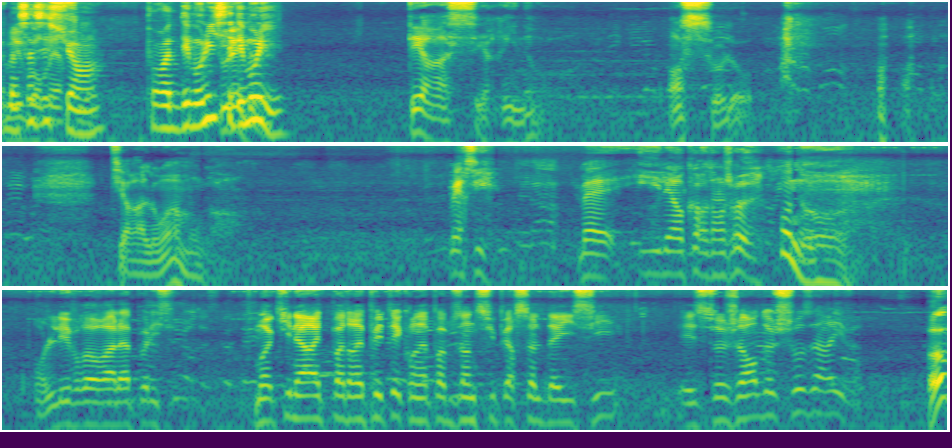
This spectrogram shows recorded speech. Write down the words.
Ah bah ça, c'est sûr. hein. Pour être démoli, c'est démoli. Terrasser Rhino. En solo. T'iras loin, mon grand. Merci. Mais il est encore dangereux. Oh non On le livrera à la police. Moi qui n'arrête pas de répéter qu'on n'a pas besoin de super soldats ici, et ce genre de choses arrive. Oh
